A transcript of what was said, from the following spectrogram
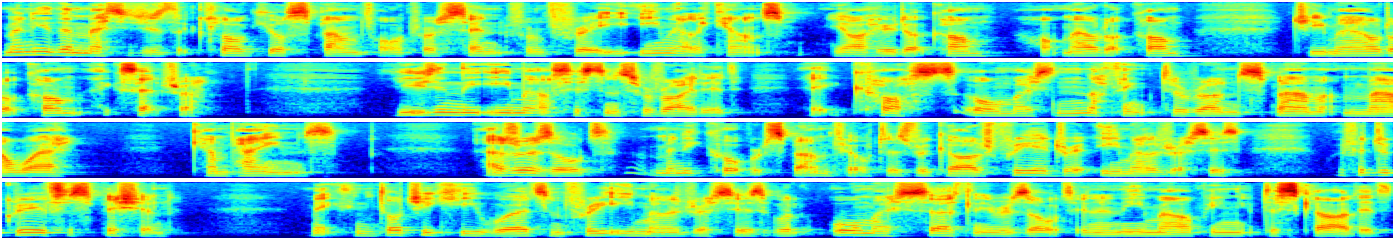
Many of the messages that clog your spam folder are sent from free email accounts yahoo.com, hotmail.com, gmail.com, etc. Using the email systems provided, it costs almost nothing to run spam malware campaigns. As a result, many corporate spam filters regard free ad- email addresses with a degree of suspicion. Mixing dodgy keywords and free email addresses will almost certainly result in an email being discarded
